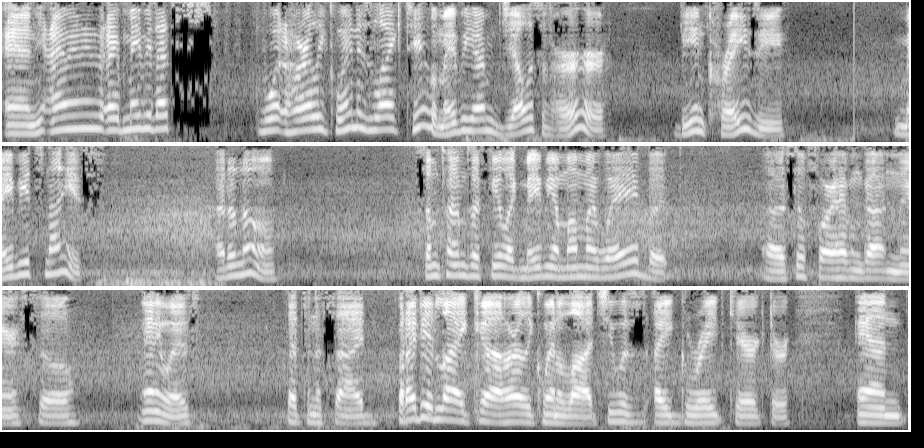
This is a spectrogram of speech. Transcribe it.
And I mean, maybe that's what Harley Quinn is like too. Maybe I'm jealous of her being crazy. Maybe it's nice. I don't know. Sometimes I feel like maybe I'm on my way, but uh, so far I haven't gotten there. So, anyways, that's an aside. But I did like uh, Harley Quinn a lot. She was a great character, and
